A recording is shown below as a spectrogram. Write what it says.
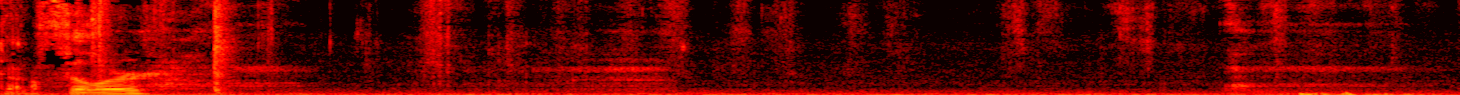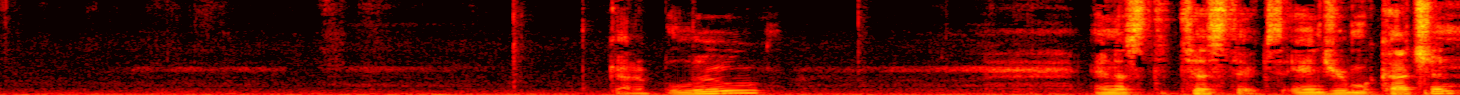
Got a filler. Got a blue and a statistics. Andrew McCutchen.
